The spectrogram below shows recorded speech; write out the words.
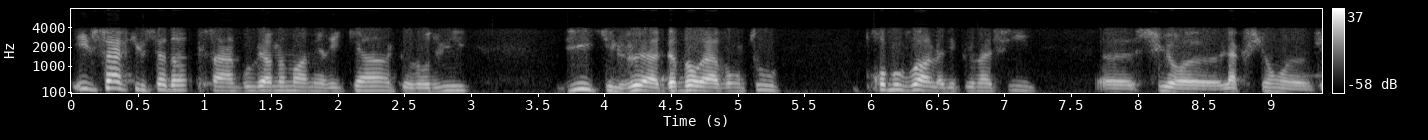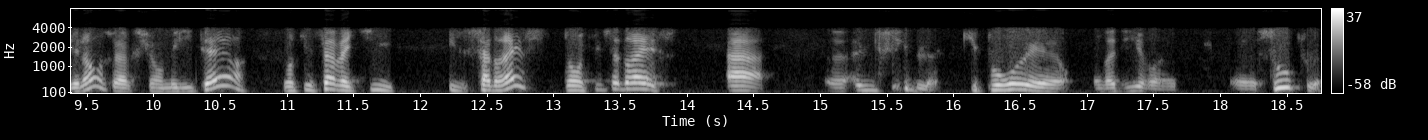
ils savent qu'ils s'adressent à un gouvernement américain qui aujourd'hui dit qu'il veut d'abord et avant tout promouvoir la diplomatie euh, sur euh, l'action euh, violente, l'action militaire. Donc ils savent à qui ils s'adressent. Donc ils s'adressent à une cible qui pour eux est, on va dire, souple,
